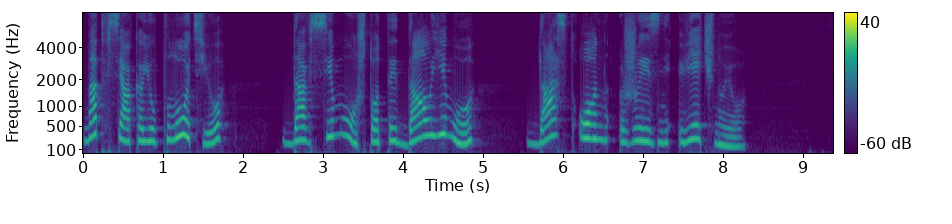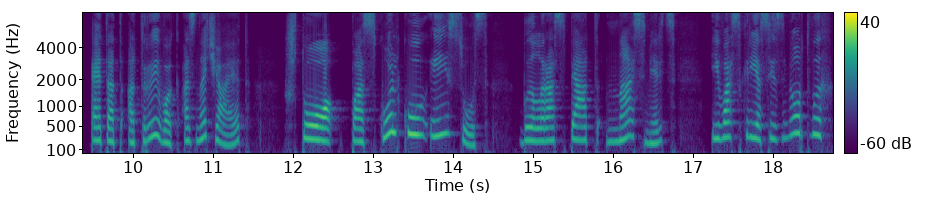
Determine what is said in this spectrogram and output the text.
над всякою плотью, да всему, что ты дал ему, даст он жизнь вечную». Этот отрывок означает, что поскольку Иисус был распят на смерть и воскрес из мертвых,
